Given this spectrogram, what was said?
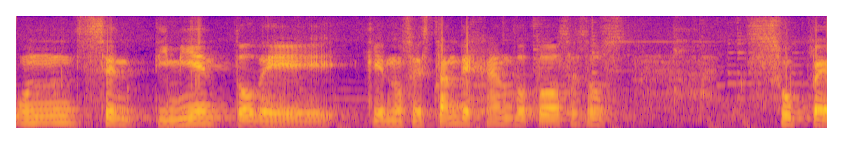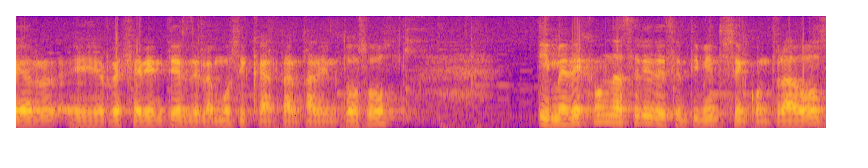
un sentimiento de que nos están dejando todos esos súper eh, referentes de la música tan talentosos y me deja una serie de sentimientos encontrados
